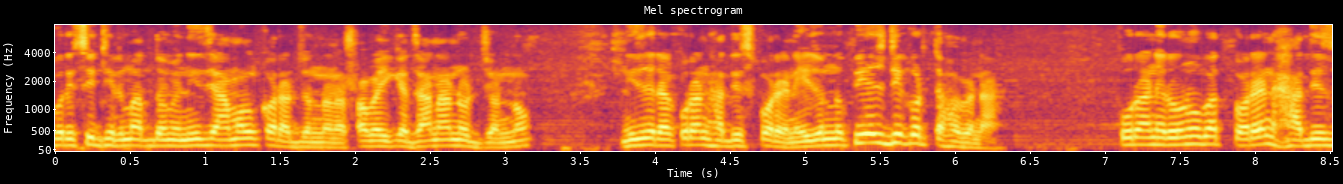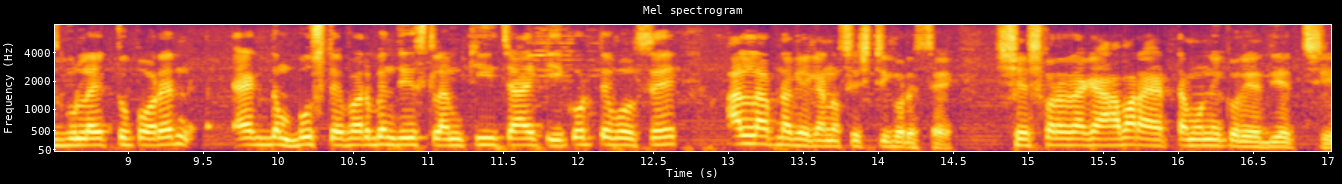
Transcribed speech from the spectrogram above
করি চিঠির মাধ্যমে নিজে আমল করার জন্য না, সবাইকে জানানোর জন্য। নিজেরা কোরআন, হাদিস পড়েন এই জন্য পিএইচডি করতে হবে না। কোরআনের অনুবাদ পড়েন, হাদিসগুলো একটু পড়েন, একদম বুঝতে পারবেন যে ইসলাম কি চায়, কি করতে বলছে, আল্লাহ আপনাকে কেন সৃষ্টি করেছে। শেষ করার আগে আবার আয়াতটা মনে করিয়ে দিয়েছি।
